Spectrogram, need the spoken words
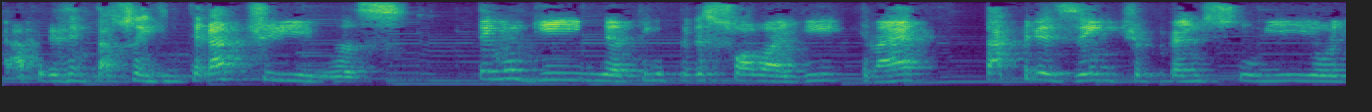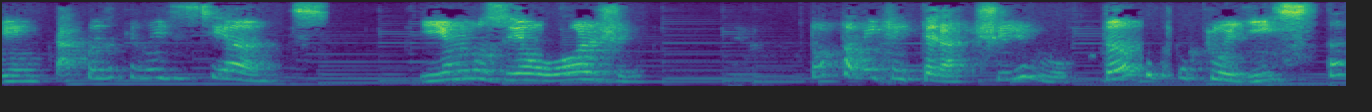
apresentações interativas, tem o guia, tem o pessoal ali que né, está presente para instruir, orientar, coisa que não existia antes. E o museu hoje, totalmente interativo, tanto para o turista,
